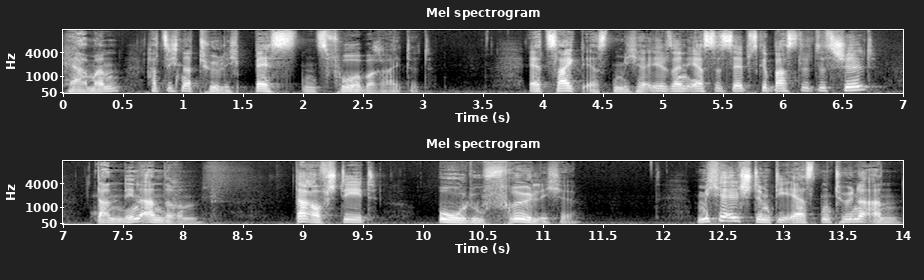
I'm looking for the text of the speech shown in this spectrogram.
Hermann hat sich natürlich bestens vorbereitet. Er zeigt erst Michael sein erstes selbstgebasteltes Schild, dann den anderen. Darauf steht O du Fröhliche. Michael stimmt die ersten Töne an,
